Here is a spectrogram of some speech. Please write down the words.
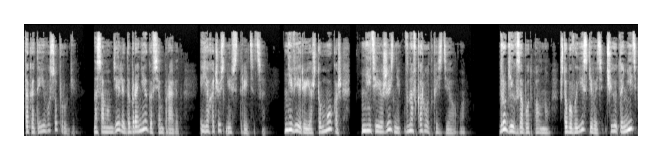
так это его супруги. На самом деле Добронега всем правит, и я хочу с ней встретиться. Не верю я, что Мокаш нить ее жизни вновь короткой сделала. Других забот полно, чтобы выискивать чью-то нить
